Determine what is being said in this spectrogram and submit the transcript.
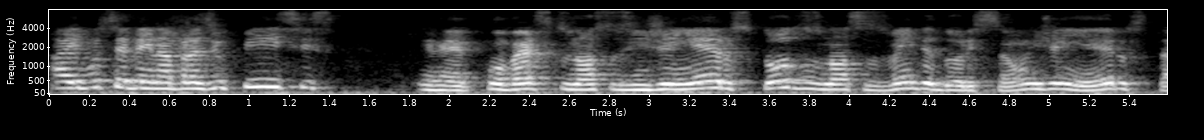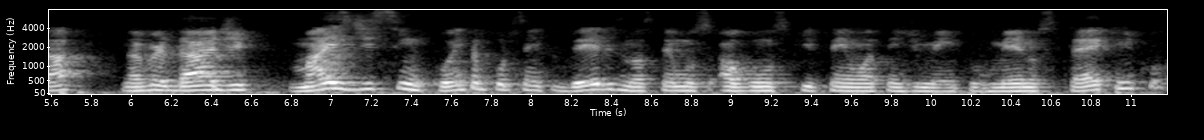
Aí você vem na Brasil Pieces, é, conversa com os nossos engenheiros, todos os nossos vendedores são engenheiros, tá? Na verdade, mais de 50% deles, nós temos alguns que têm um atendimento menos técnico,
